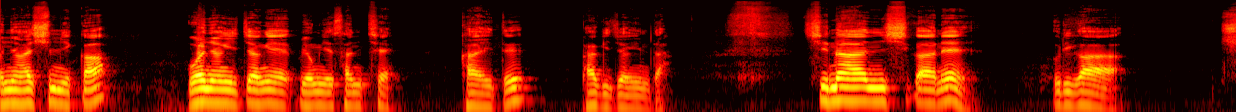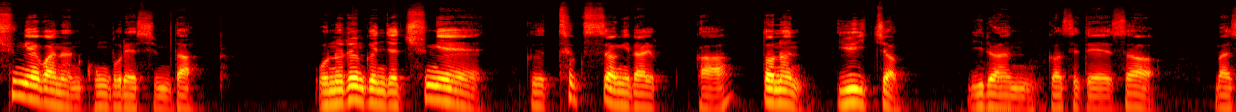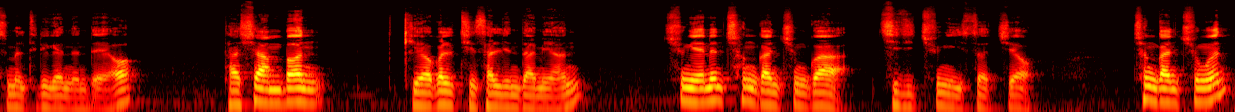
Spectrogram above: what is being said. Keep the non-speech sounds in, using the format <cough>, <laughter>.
안녕하십니까? 원영이정의 명리산책 가이드 박이정입니다. 지난 시간에 우리가 충에 관한 공부를 했습니다. 오늘은 그 이제 충의 그 특성이랄까 또는 유의점 이러한 것에 대해서 말씀을 드리겠는데요. 다시 한번 기억을 뒤살린다면 충에는 청간충과 지지충이 있었죠. 청간충은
